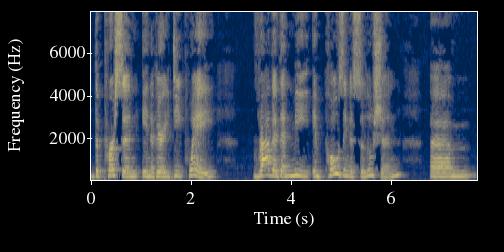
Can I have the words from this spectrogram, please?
the person in a very deep way rather than me imposing a solution um,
